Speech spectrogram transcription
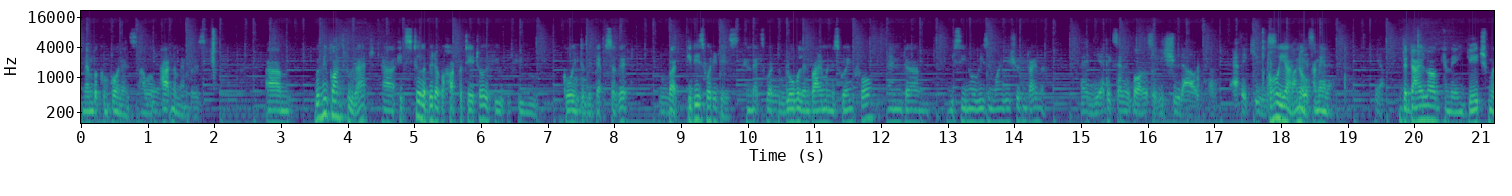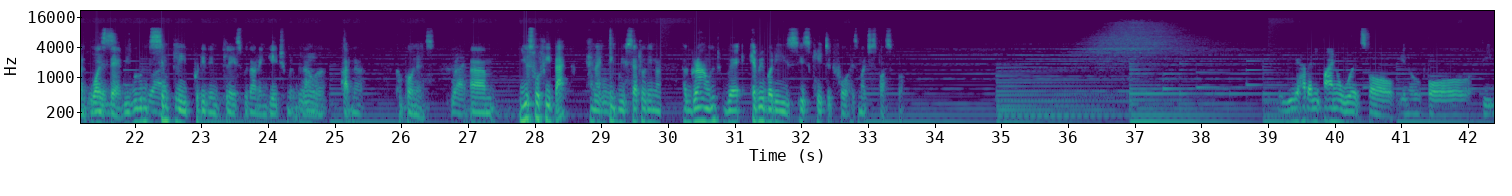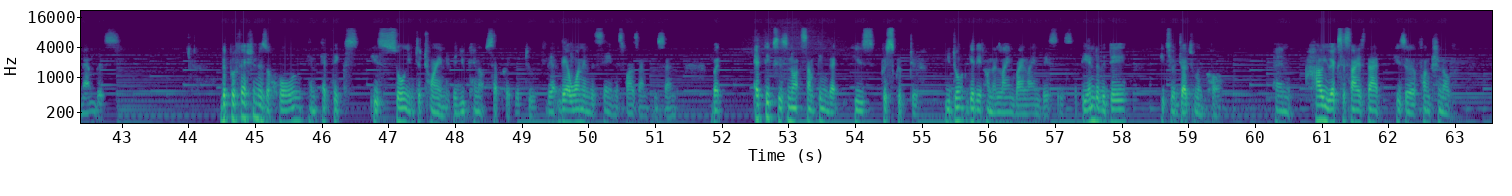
member components, our yeah. partner members. Um, but we've gone through that. Uh, it's still a bit of a hot potato if you if you go into the depths of it. Mm. But it is what it is, and that's what the global environment is going for, and um, we see no reason why we shouldn't either and the Ethics Standards Board also issued out uh, FAQs. Oh yeah, no, I mean, yeah. the dialogue and the engagement was yes. there. We wouldn't right. simply put it in place without engagement with mm. our partner components. Right. Um, useful feedback, and mm -hmm. I think we've settled in on a ground where everybody is, is catered for as much as possible. Do you have any final words for you know for the members? The profession as a whole and ethics is so intertwined that you cannot separate the two. They are, they are one and the same as far as I'm concerned. But ethics is not something that is prescriptive. You don't get it on a line by line basis. At the end of the day, it's your judgment call. And how you exercise that is a function of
